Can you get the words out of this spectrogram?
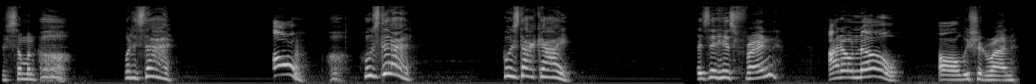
there's someone. what is that? Oh, who's that? Who's that guy? Is it his friend? I don't know. Oh, we should run.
